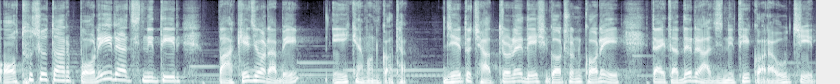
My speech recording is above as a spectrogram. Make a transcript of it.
অথচ তার পরেই রাজনীতির পাকে জড়াবে, এই কেমন কথা। যেহেতু ছাত্ররা দেশ গঠন করে, তাই তাদের রাজনীতি করা উচিত।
